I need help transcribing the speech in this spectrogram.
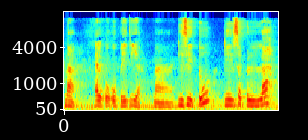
Nah, L O O P itu ya. Nah, di situ di sebelah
